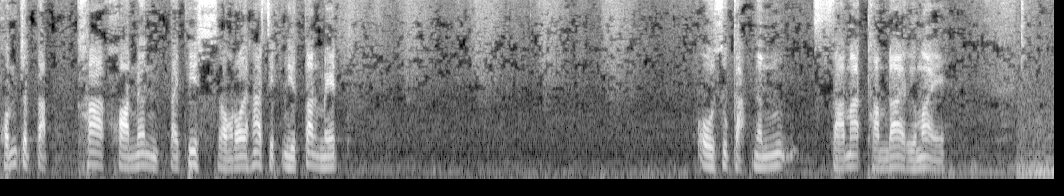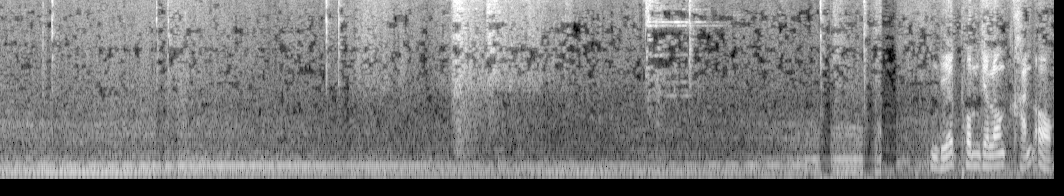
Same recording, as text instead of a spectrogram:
ผมจะปรับค่าความแน่นไปที่ 250 นิวตันเมตร โอซุกะนั้นสามารถทำได้หรือไม่ เดี๋ยวผมจะลองขันออก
